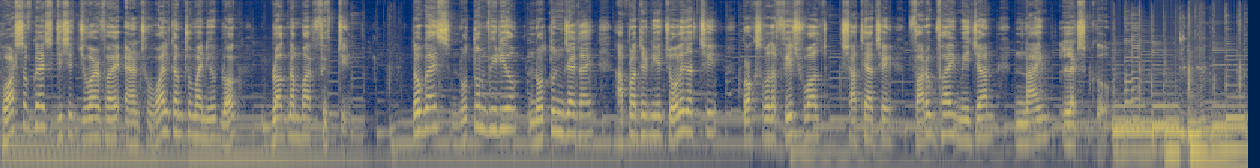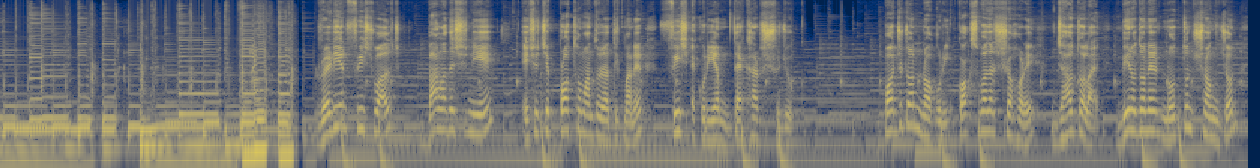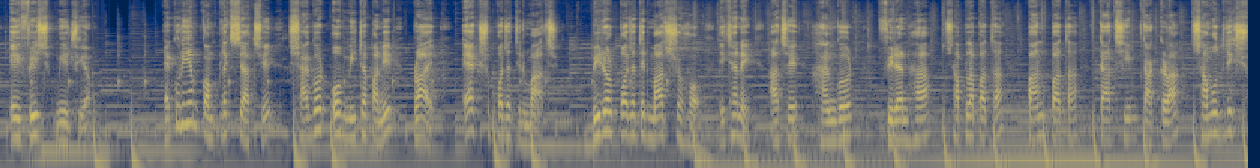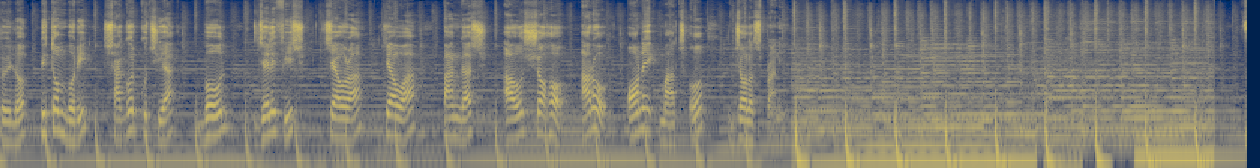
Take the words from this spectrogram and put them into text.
What's up guys, this is Joar Bhai and welcome to my new blog, blog number 15. তো guys নতুন video নতুন জায়গায় আপনাদের নিয়ে চলে যাচ্ছি কক্সবাজার ফিশ ওয়ার্ল্ড সাথে আছে ফারুক ভাই Mizan Naim let's go radiant fish world Bangladesh নিয়ে এসেছে প্রথম আন্তর্জাতিক মানের ফিশ অ্যাকোরিয়াম দেখার সুযোগ পর্যটন নগরী কক্সবাজার শহরে ঝাউতলায় বিনোদনের নতুন সংযোজন এই ফিশ মিউজিয়াম। অ্যাকোরিয়াম কমপ্লেক্সে আছে সাগর ও মিঠা পানির প্রায় একশো প্রজাতির মাছ। বিরল প্রজাতির মাছ সহ এখানে আছে হাঙ্গর, ফিরানহা, শাপলা পাতা, পান পাতা, কাছিম, কাঁকড়া, সামুদ্রিক শৈল, পিতম্বরী, সাগর কুচিয়া, বোল, জেলিফিশ, চেওড়া চেওয়া পাঙ্গাস আউস সহ আরও অনেক মাছ ও জলজ প্রাণী।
